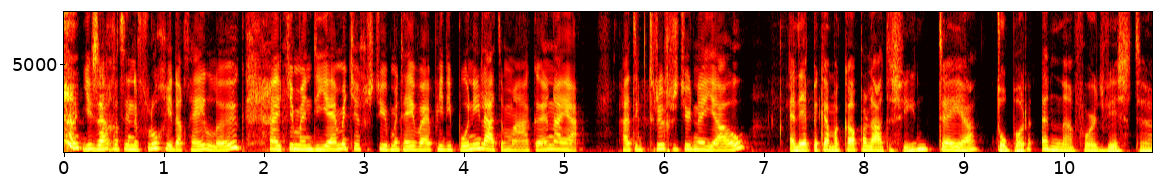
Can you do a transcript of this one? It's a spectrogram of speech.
je zag het in de vlog, je dacht heel leuk. Dan had je me een DM'tje gestuurd met... hé, hey, waar heb je die pony laten maken? Nou ja, had ik teruggestuurd naar jou. En die heb ik aan mijn kapper laten zien. Thea, topper. En eh, voor het wist, eh,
